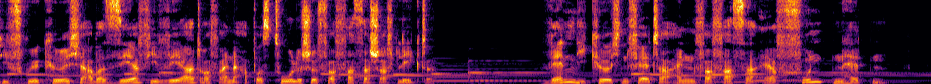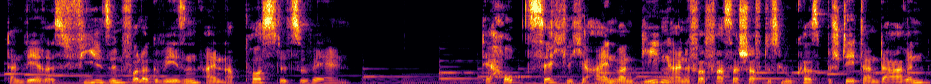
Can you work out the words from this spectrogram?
die frühe Kirche aber sehr viel Wert auf eine apostolische Verfasserschaft legte. Wenn die Kirchenväter einen Verfasser erfunden hätten, dann wäre es viel sinnvoller gewesen, einen Apostel zu wählen. Der hauptsächliche Einwand gegen eine Verfasserschaft des Lukas besteht dann darin,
